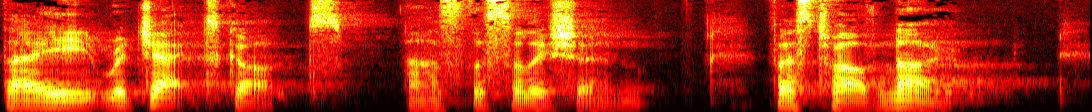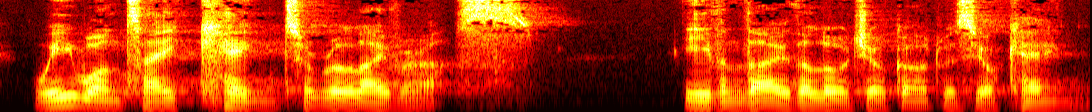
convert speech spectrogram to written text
they reject God as the solution. Verse 12, no, we want a king to rule over us, even though the Lord your God was your king.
